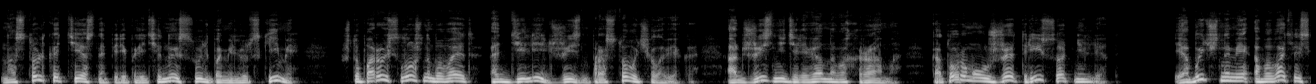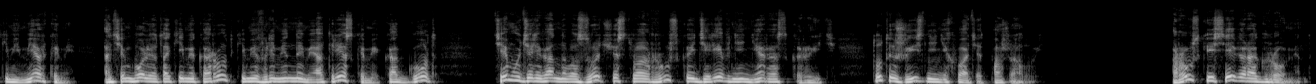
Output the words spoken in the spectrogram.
настолько тесно переплетены судьбами людскими, что порой сложно бывает отделить жизнь простого человека от жизни деревянного храма, которому уже три сотни лет. И обычными обывательскими мерками, а тем более такими короткими временными отрезками, как год – Тему деревянного зодчества русской деревни не раскрыть. Тут и жизни не хватит, пожалуй. Русский север огромен,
